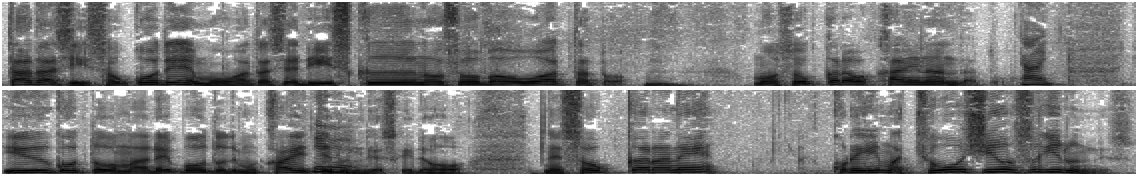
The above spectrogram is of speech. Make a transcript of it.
ただし、そこでもう私はリスクの相場終わったと。うんもうそこからは買いなんだと、はい、いうことを、まあ、レポートでも書いてるんですけど、えー、ね、そこからね、これ今調子良すぎるんです。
